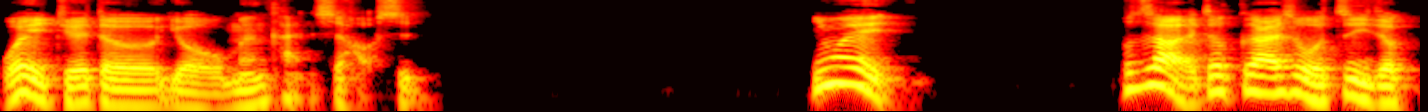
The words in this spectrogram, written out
我也觉得有门槛是好事，因为不知道哎，这大概是我自己的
